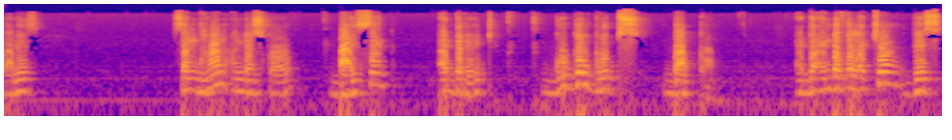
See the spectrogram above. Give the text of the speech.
that is sandhan underscore bisag at the rate googlegroups.com. At the end of the lecture, this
